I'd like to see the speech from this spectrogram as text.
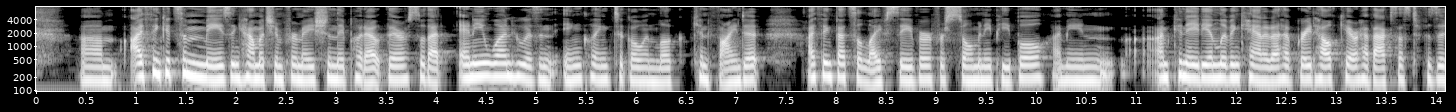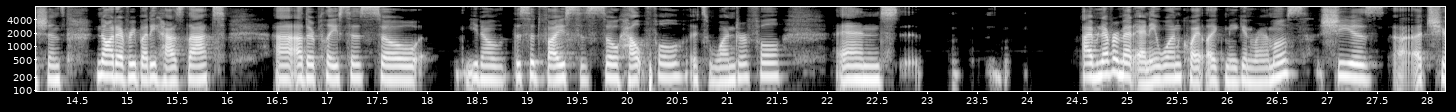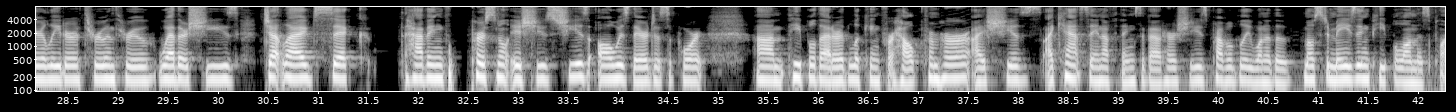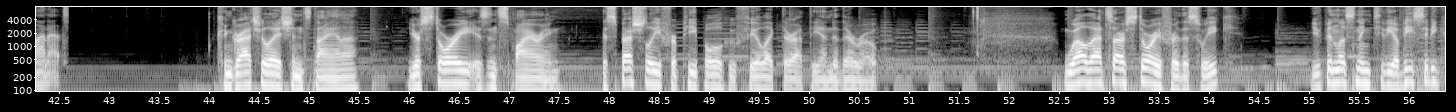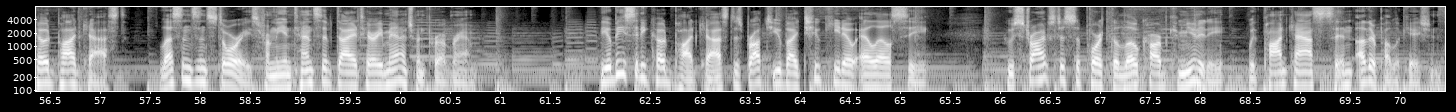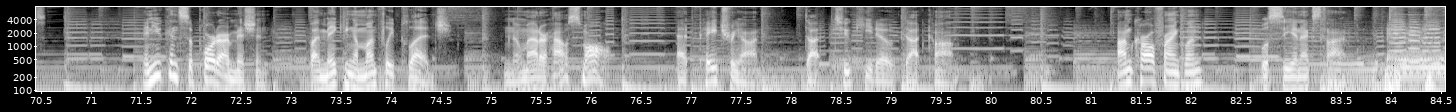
Um, I think it's amazing how much information they put out there so that anyone who has an inkling to go and look can find it. I think that's a lifesaver for so many people. I mean, I'm Canadian, live in Canada, have great healthcare, have access to physicians. Not everybody has that, uh, other places. So, you know, this advice is so helpful. It's wonderful. And I've never met anyone quite like Megan Ramos. She is a cheerleader through and through, whether she's jet lagged, sick, having personal issues. She is always there to support um, people that are looking for help from her. I she is I can't say enough things about her. She's probably one of the most amazing people on this planet. Congratulations, Diana. Your story is inspiring, especially for people who feel like they're at the end of their rope. Well, that's our story for this week. You've been listening to the Obesity Code podcast lessons and stories from the Intensive Dietary Management Program. The Obesity Code podcast is brought to you by 2Keto LLC, who strives to support the low carb community with podcasts and other publications. And you can support our mission by making a monthly pledge, no matter how small, at patreon.2keto.com. I'm Carl Franklin. We'll see you next time.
